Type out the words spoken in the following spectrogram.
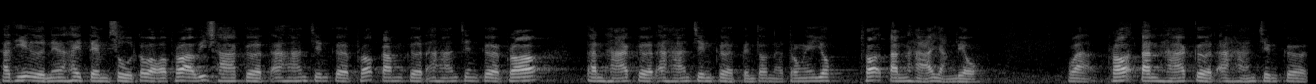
ถ้าที่อื่นเนี่ยให้เต็มสูตรก็บอกว่าเพราะอาวิชชาเกิดอาหารจึงเกิด เพราะกรรมเกิดอาหารจึงเกิด เพราะ ตัณหาเกิดอาหารจึงเกิดเป็นต้นนะตรงนี้ยกเพราะตัณหาอย่างเดียว ว่า เพราะตัณหาเกิดอาหารจึงเกิด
